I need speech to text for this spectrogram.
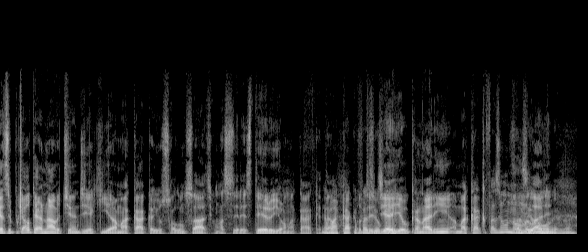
quer dizer, porque alternava, tinha dia que ia a macaca e o Solon Salles, com a seresteiro e a macaca. E a tal. macaca Outro fazia o dia quê? ia o canarinho, a macaca fazia um número Fazia lá. números, né?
